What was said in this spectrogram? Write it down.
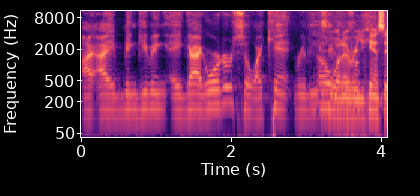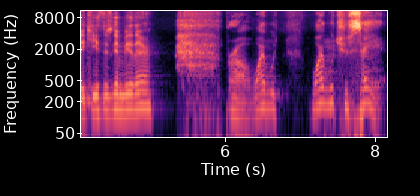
I, I've been giving a gag order, so I can't release. Oh, whatever. from- You can't say Keith is going to be there. bro. Why would, why would you say it?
